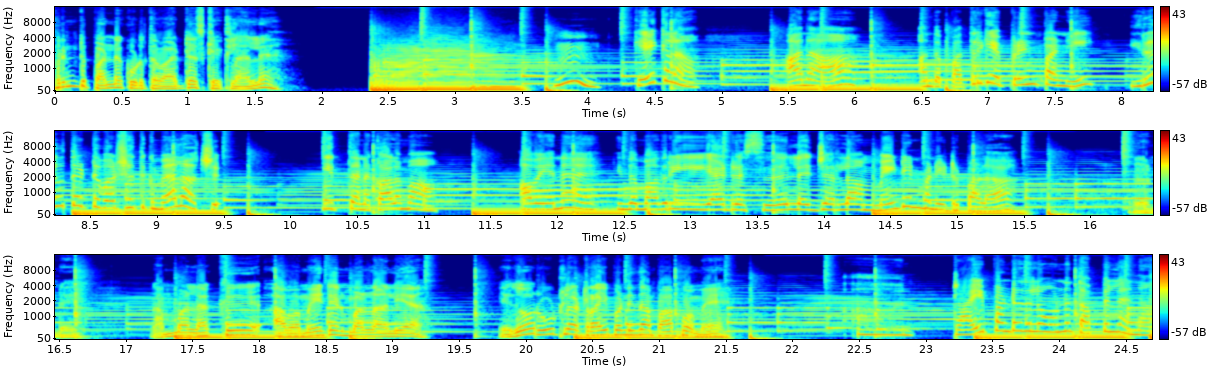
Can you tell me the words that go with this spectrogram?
பிரிண்ட் பண்ண கொடுத்தவ அட்ரஸ் கேட்கலாம்ல? ம் கேக்கலாம் ஆனா அந்த பத்திரிகையை பிரிண்ட் பண்ணி இருபத்தெட்டு வருஷத்துக்கு மேல ஆச்சு. இத்தனை காலமா அவ என்ன இந்த மாதிரி அட்ரஸ் லெஜர்லாம் மெயின்டைன் பண்ணிட்டு இருப்பாளா? ஏண்டே நம்ம லக்கு அவ மெயின்டைன் பண்ணலாம் இல்லையா? ஏதோ ரூட்ல ட்ரை பண்ணி தான் பார்ப்போமே. ட்ரை பண்றதுல ஒன்றும் தப்பில்லைண்ணா.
